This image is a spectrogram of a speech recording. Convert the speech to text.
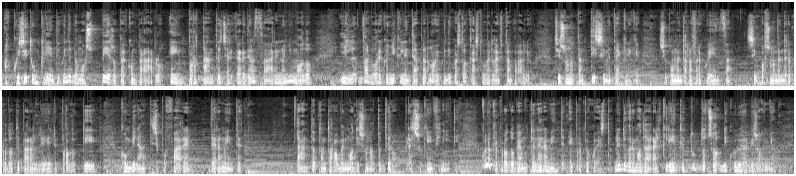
acquisito un cliente, quindi abbiamo speso per comprarlo, è importante cercare di alzare in ogni modo il valore che ogni cliente ha per noi, quindi questo customer lifetime value. Ci sono tantissime tecniche, si può aumentare la frequenza, si possono vendere prodotti paralleli, prodotti combinati, si può fare veramente veramente tanta, tanta roba, i modi sono davvero pressoché infiniti. Quello che però dobbiamo tenere a mente è proprio questo. Noi dovremo dare al cliente tutto ciò di cui lui ha bisogno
